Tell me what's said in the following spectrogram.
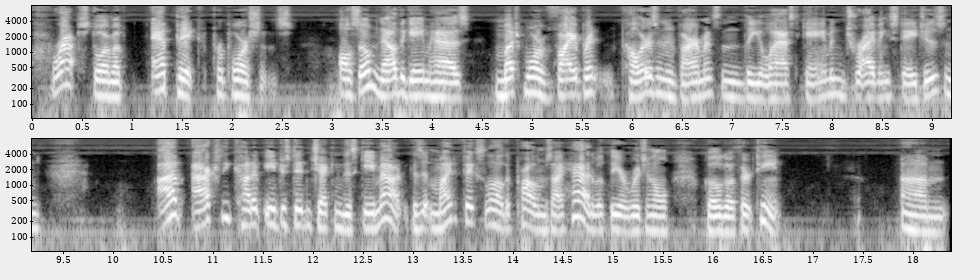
crap storm of epic proportions. Also, now the game has much more vibrant colors and environments than the last game and driving stages and I'm actually kind of interested in checking this game out because it might fix a lot of the problems I had with the original Golgo 13. Um,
